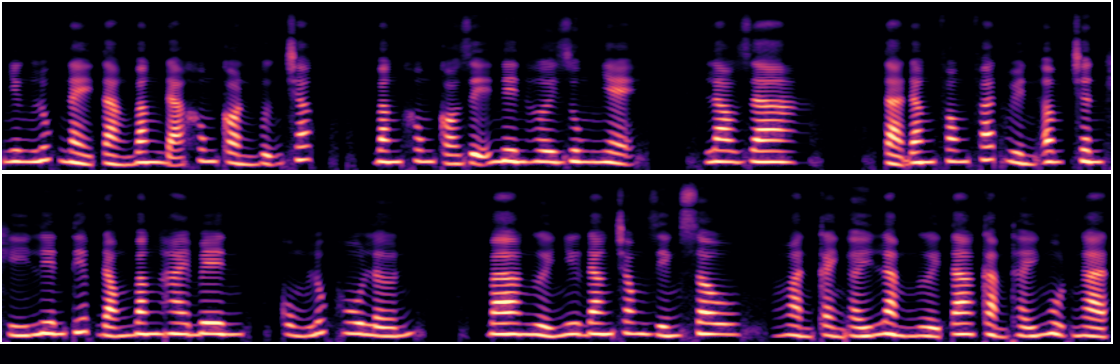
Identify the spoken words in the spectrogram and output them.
nhưng lúc này tảng băng đã không còn vững chắc, băng không có dễ nên hơi rung nhẹ. Lao ra, tả Đăng Phong phát huyền âm chân khí liên tiếp đóng băng hai bên, cùng lúc hô lớn. Ba người như đang trong giếng sâu, hoàn cảnh ấy làm người ta cảm thấy ngột ngạt.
